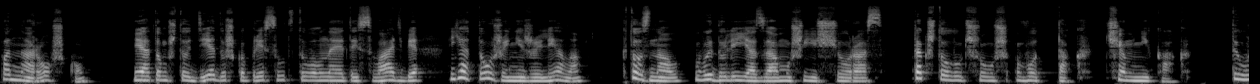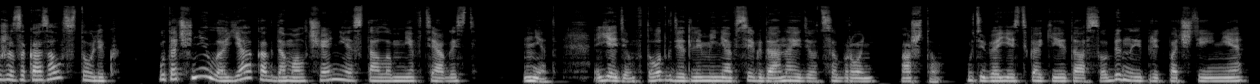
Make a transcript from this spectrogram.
понарошку. И о том, что дедушка присутствовал на этой свадьбе, я тоже не жалела. Кто знал, выйду ли я замуж еще раз. Так что лучше уж вот так, чем никак. «Ты уже заказал столик?» — уточнила я, когда молчание стало мне в тягость. «Нет, едем в тот, где для меня всегда найдется бронь. А что, у тебя есть какие-то особенные предпочтения?»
